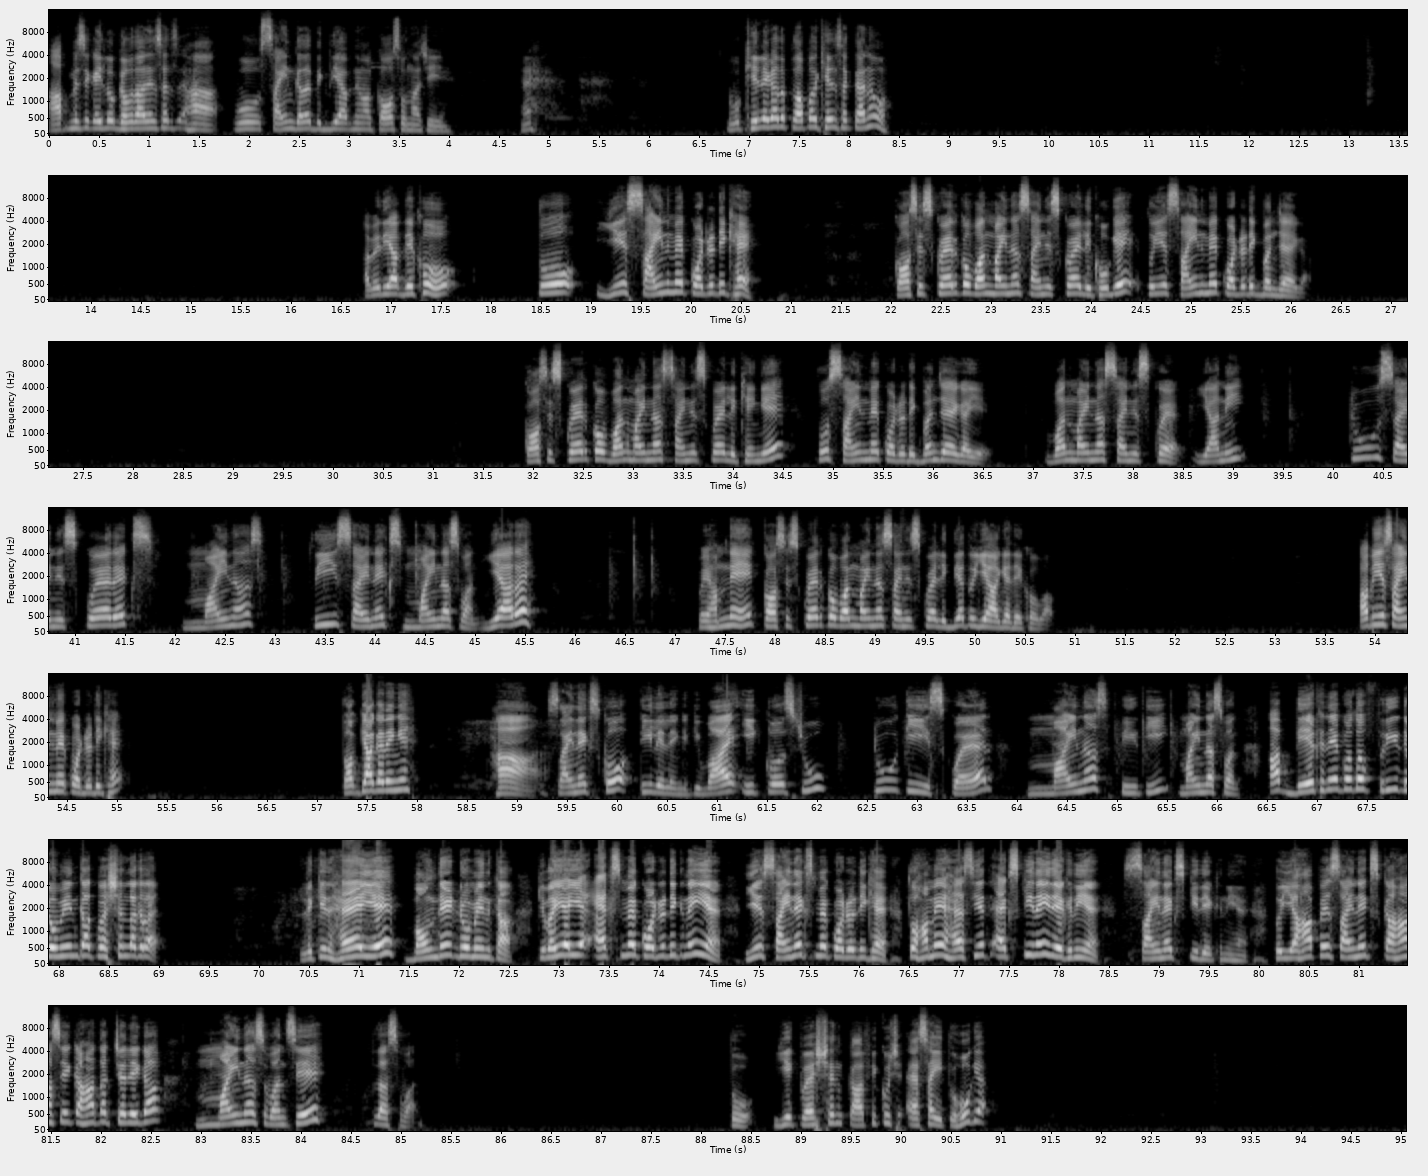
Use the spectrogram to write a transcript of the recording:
आप में से कई लोग घबरा रहे हैं, सर। हाँ वो साइन गलत दिख दिया आपने, वहाँ कॉस होना चाहिए। है? तो वो खेलेगा तो प्रॉपर खेल सकता है ना वो? अब यदि आप देखो तो ये साइन में क्वाड्रेटिक है। कॉस स्क्वायर को वन माइनस साइन स्क्वायर लिखोगे तो ये साइन में क्वाड्रेटिक बन जाएगा। कॉस स्क्वायर को वन माइनस साइन स्क्वायर लिखेंगे तो साइन में क्वाड्रेटिक बन जाएगा ये। वन माइनस साइन स्क्वायर यानी two sine square x minus three sine x minus one ये आ रहा है? भाई, हमने कॉस स्क्वायर को वन माइनस साइन स्क्वायर लिख दिया तो ये आ गया, देखो आप। अब ये साइन में क्वाड्रेटिक है। तो अब क्या करेंगे? हाँ साइन एक्स को टी ले लेंगे, कि y equals to two t square minus t t minus one अब देखने को तो फ्री डोमेन का क्वेश्चन लग रहा है। लेकिन है ये बाउंडेड डोमेन का कि भैया ये एक्स में क्वाड्रेटिक नहीं है, ये साइन एक्स में क्वाड्रेटिक है तो हमें हैसियत एक्स की नहीं देखनी है साइन एक्स की देखनी है। तो यहाँ पे साइन x कहाँ से कहाँ तक चलेगा? माइनस वन से प्लस वन। तो ये क्वेश्चन काफ़ी कुछ ऐसा ही तो हो गया।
